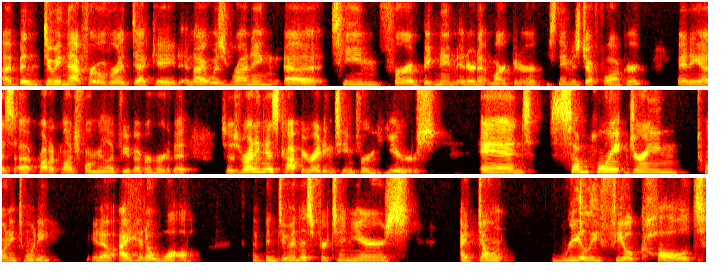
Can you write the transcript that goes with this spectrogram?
I've been doing that for over a decade, and I was running a team for a big name internet marketer. His name is Jeff Walker and he has a product launch formula if you've ever heard of it. So he's running his copywriting team for years. And some point during 2020, you know, I hit a wall. I've been doing this for 10 years. I don't really feel called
